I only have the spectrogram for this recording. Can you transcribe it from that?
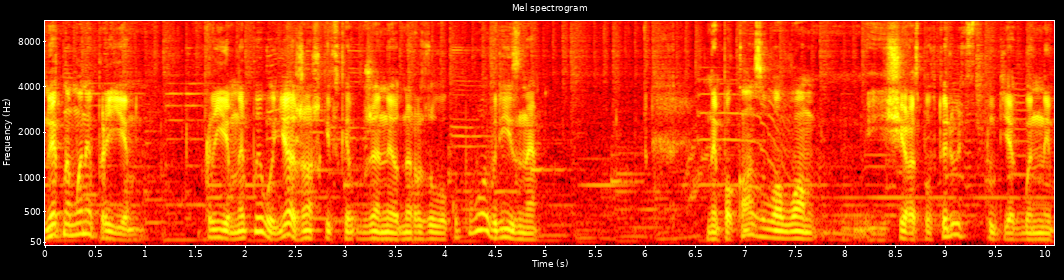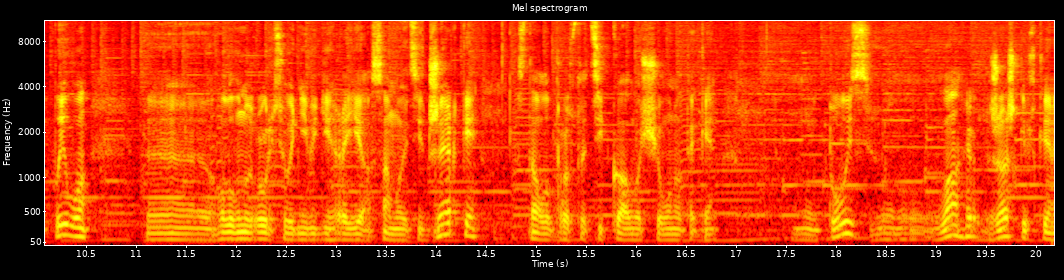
Ну, як на мене, приємне. Приємне пиво. Я жашківське вже неодноразово купував різне. Не показував вам. І ще раз повторюсь, тут якби не пиво. Е, Головну роль сьогодні відіграє саме ці джерки. Стало просто цікаво, що воно таке. Ну, Тобто, лагер Жашківське,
